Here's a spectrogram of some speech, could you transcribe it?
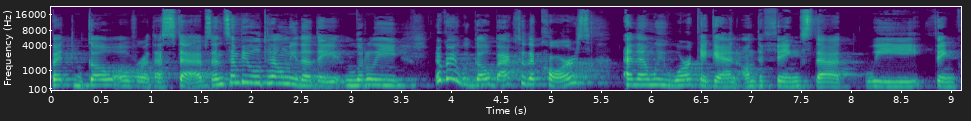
but go over the steps. And some people tell me that they literally okay we go back to the course and then we work again on the things that we think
